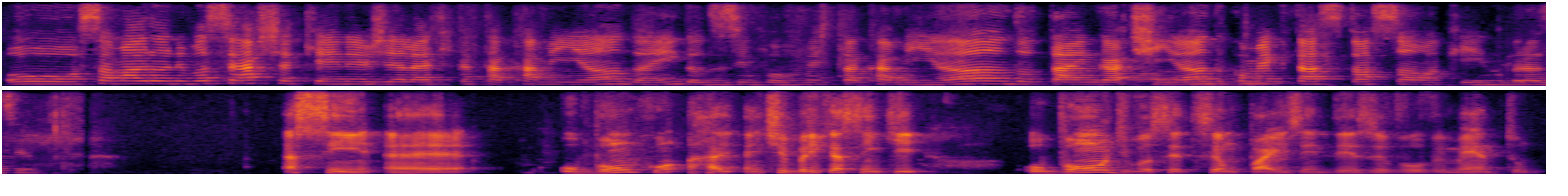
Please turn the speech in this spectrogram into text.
Ô, Samarone, você acha que a energia elétrica está caminhando ainda, o desenvolvimento está caminhando, está engatinhando? Como é que está a situação aqui no Brasil? Assim, é, o bom, a gente brinca assim que o bom de você ser um país em desenvolvimento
